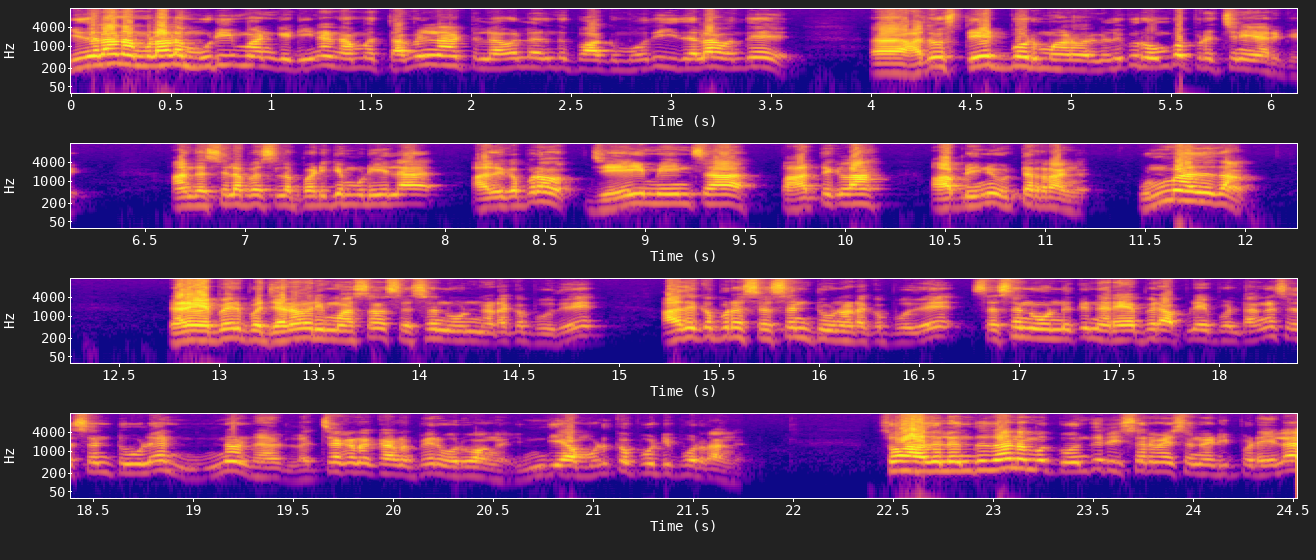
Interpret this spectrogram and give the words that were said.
இதெல்லாம் நம்மளால் முடியுமான்னு கேட்டிங்கன்னா நம்ம தமிழ்நாட்டு லெவல்ல இருந்து பார்க்கும்போது இதெல்லாம் வந்து அதுவும் ஸ்டேட் போர்டு மாணவர்களுக்கு ரொம்ப பிரச்சனையாக இருக்குது அந்த சிலபஸில் படிக்க முடியல அதுக்கப்புறம் ஜேஇ மெயின்ஸா பார்த்துக்கலாம் அப்படின்னு விட்டுறாங்க உண்மை அதுதான். நிறைய பேர் இப்போ ஜனவரி மாதம் செஷன் ஒன்று நடக்க போகுது. அதுக்கப்புறம் செஷன் டூ நடக்க போகுது. செஷன் ஒன்னுக்கு நிறைய பேர் அப்ளை பண்ணிட்டாங்க. செஷன் டூவில் இன்னும் லட்சக்கணக்கான பேர் வருவாங்க. இந்தியா முழுக்க போட்டி போடுறாங்க. ஸோ அதுலேருந்து தான் நமக்கு வந்து ரிசர்வேஷன் அடிப்படையில்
